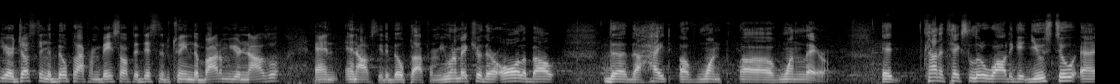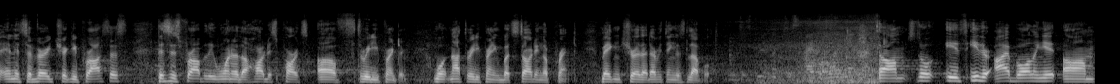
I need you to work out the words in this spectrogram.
you're, adjusting the build platform based off the distance between the bottom of your nozzle and, and obviously the build platform. You want to make sure they're all about the, the height of one, uh, one layer. Kind of takes a little while to get used to and, and it's a very tricky process. This is probably one of the hardest parts of 3D printing. Well, not 3D printing, but starting a print, making sure that everything is leveled. Um, so it's either eyeballing it. Um,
